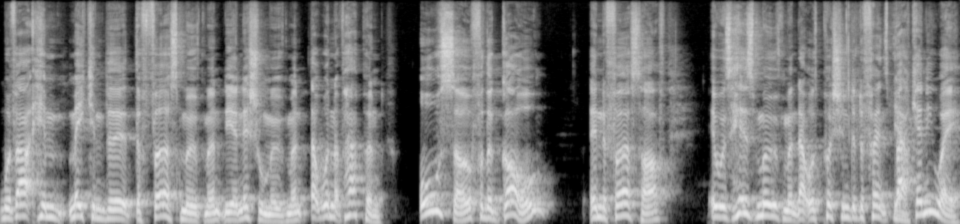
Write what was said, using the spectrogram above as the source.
without him making the the first movement, the initial movement, that wouldn't have happened. Also, for the goal in the first half, it was his movement that was pushing the defense back anyway,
